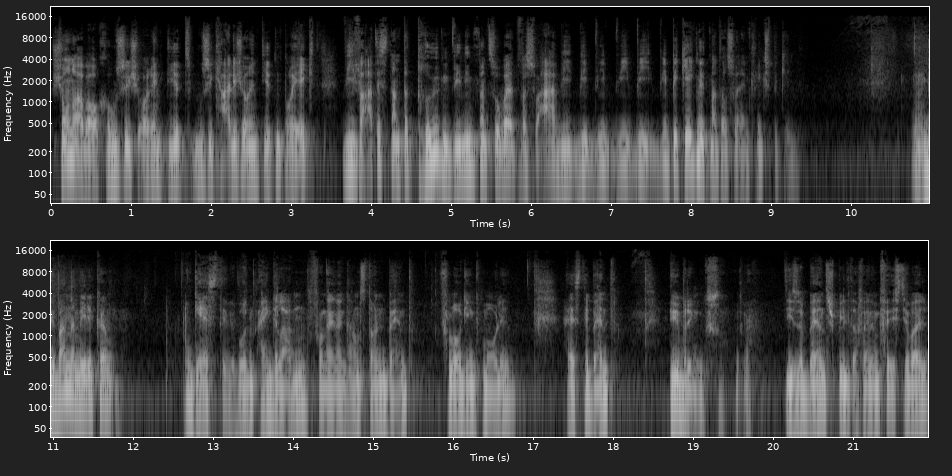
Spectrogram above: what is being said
schon aber auch russisch orientiert, musikalisch orientierten Projekt, wie war das dann da drüben? Wie nimmt man so etwas wahr? Wie, wie, wie, wie, wie begegnet man da so einem Kriegsbeginn? Wir waren in Amerika Gäste. Wir wurden eingeladen von einer ganz tollen Band. Flogging Molly heißt die Band. Übrigens, diese Band spielt auf einem Festival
